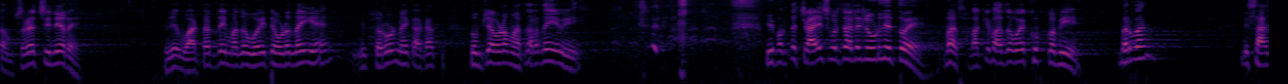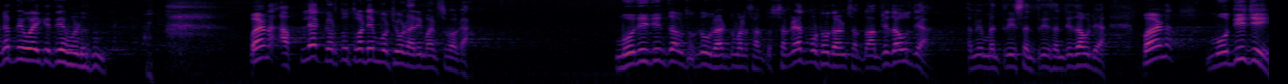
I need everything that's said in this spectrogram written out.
टर्म सगळ्यात सिनियर आहे. म्हणजे वाटत नाही माझं वय तेवढं नाही आहे. मी तरुण नाही काका तुमच्या एवढा म्हातारा नाही आहे मी. मी फक्त चाळीस वर्ष आले निवडून येतो आहे बस बाकी माझं वय खूप कमी आहे. बरोबर? मी सांगत नाही वय किती आहे म्हणून. पण आपल्या कर्तृत्वाने मोठी होणारी माणसं बघा. मोदीजींचं उदाहरण तुम्हाला सांगतो. सगळ्यात मोठं उदाहरण सांगतो. आमचे जाऊच द्या. आम्ही मंत्री संत्री संत्री जाऊ द्या. पण मोदीजी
